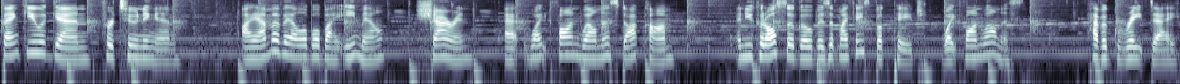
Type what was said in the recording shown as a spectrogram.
Thank you again for tuning in. I am available by email, Sharon at whitefawnwellness.com, and you could also go visit my Facebook page, White Fawn Wellness. Have a great day.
